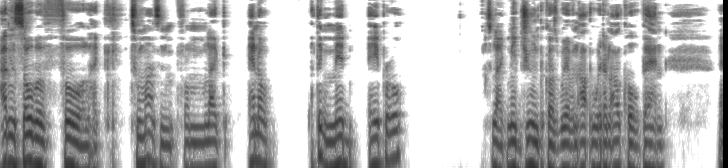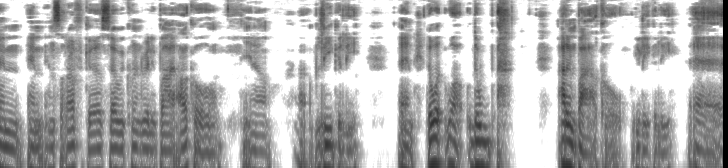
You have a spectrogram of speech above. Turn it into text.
I've been sober for like two months and from like end of, I think mid April to like mid June because we have an, we had an alcohol ban in, in, in South Africa. So we couldn't really buy alcohol, you know, um, legally. And there were, well, the, I didn't buy alcohol illegally, uh,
